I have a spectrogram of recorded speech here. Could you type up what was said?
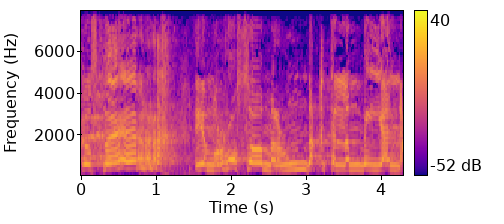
Yo ser hermosa, marunda, colombiana.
